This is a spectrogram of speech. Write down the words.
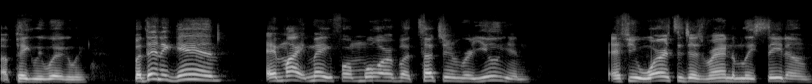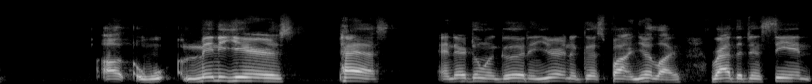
a Piggly Wiggly. But then again, it might make for more of a touching reunion if you were to just randomly see them uh, w- many years past and they're doing good and you're in a good spot in your life rather than seeing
